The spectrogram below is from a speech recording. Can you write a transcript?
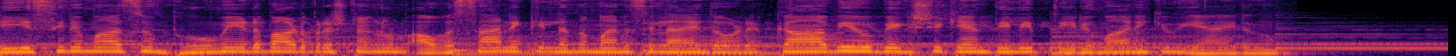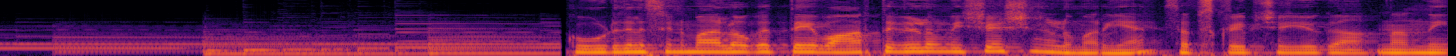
ഡി സിനിമാസും ഭൂമി ഇടപാട് പ്രശ്നങ്ങളും അവസാനിക്കില്ലെന്ന് മനസ്സിലായതോടെ കാവ്യ ഉപേക്ഷിക്കാൻ ദിലീപ് തീരുമാനിക്കുകയായിരുന്നു. കൂടുതൽ സിനിമാ ലോകത്തെ വാർത്തകളും വിശേഷങ്ങളും അറിയാൻ സബ്സ്ക്രൈബ് ചെയ്യുക. നന്ദി.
